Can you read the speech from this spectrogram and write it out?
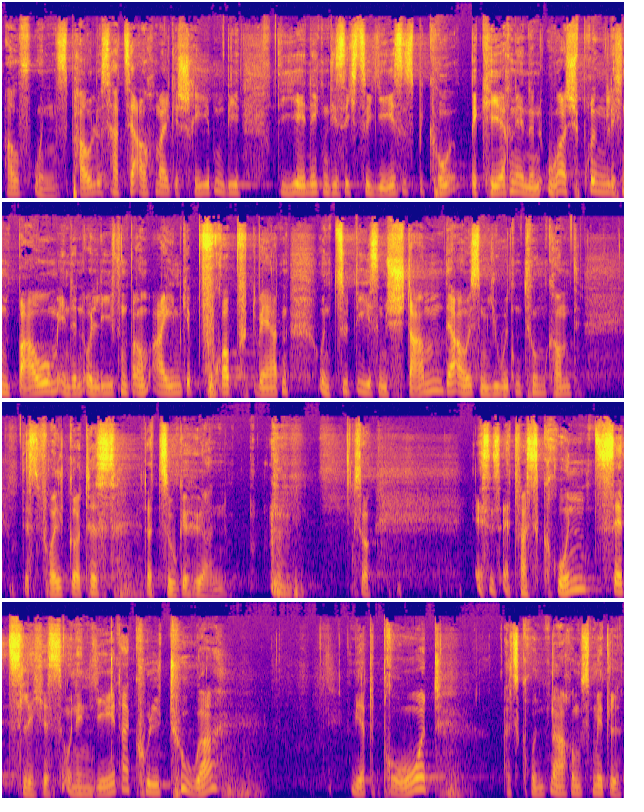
auf uns. Paulus hat es ja auch mal geschrieben, wie diejenigen, die sich zu Jesus bekehren, in den ursprünglichen Baum, in den Olivenbaum eingepfropft werden und zu diesem Stamm, der aus dem Judentum kommt, das Volk Gottes dazugehören. So. Es ist etwas Grundsätzliches und in jeder Kultur wird Brot als Grundnahrungsmittel,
